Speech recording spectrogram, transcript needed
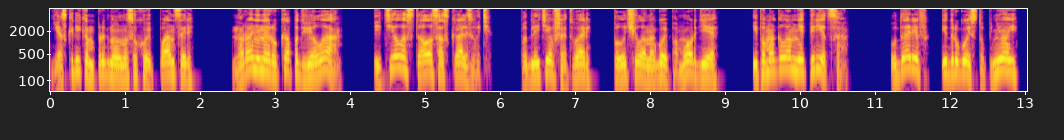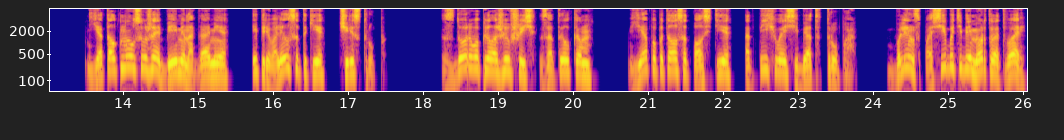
Я с криком прыгнул на сухой панцирь, но раненая рука подвела, и тело стало соскальзывать. Подлетевшая тварь получила ногой по морде и помогла мне переться. Ударив и другой ступней, я толкнулся уже обеими ногами и перевалился-таки через труп. Здорово приложившись затылком, я попытался отползти, отпихивая себя от трупа. «Блин, спасибо тебе, мертвая тварь!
